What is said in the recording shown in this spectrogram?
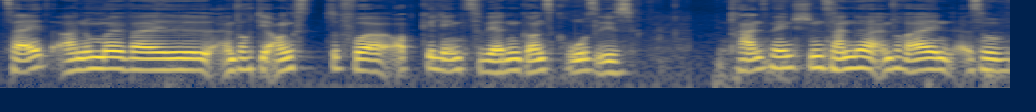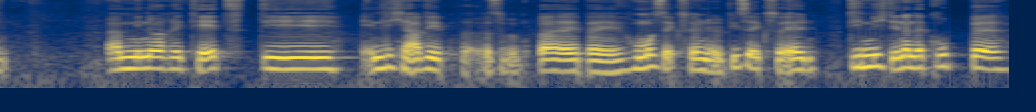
Zeit, auch nochmal, weil einfach die Angst davor, abgelehnt zu werden, ganz groß ist. Transmenschen sind da einfach ein, also eine Minorität, die ähnlich auch wie also bei, bei Homosexuellen oder Bisexuellen, die nicht in einer Gruppe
